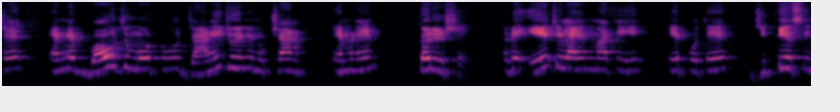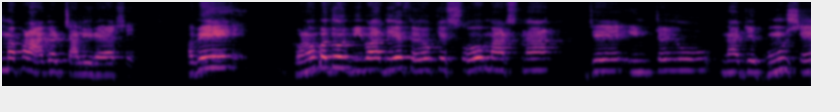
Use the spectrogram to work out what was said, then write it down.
છે એમને બહુ જ મોટું જાણી જોઈને નુકસાન એમણે કર્યું છે. હવે એ જ લાઈનમાંથી એ પોતે જીપીએસસીમાં પણ આગળ ચાલી રહ્યા છે. હવે ઘણો બધો વિવાદ એ થયો કે સો માર્ક્સના જે ઇન્ટરવ્યુના જે ગુણ છે,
